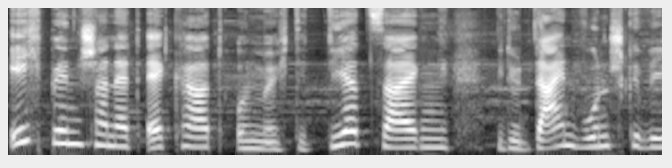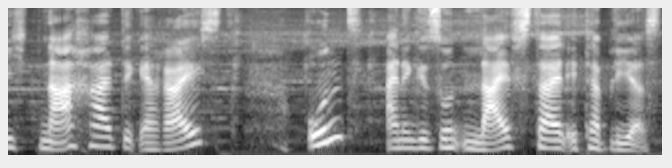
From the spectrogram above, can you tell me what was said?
Ich bin Jeanette Eckert und möchte dir zeigen, wie du dein Wunschgewicht nachhaltig erreichst und einen gesunden Lifestyle etablierst.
